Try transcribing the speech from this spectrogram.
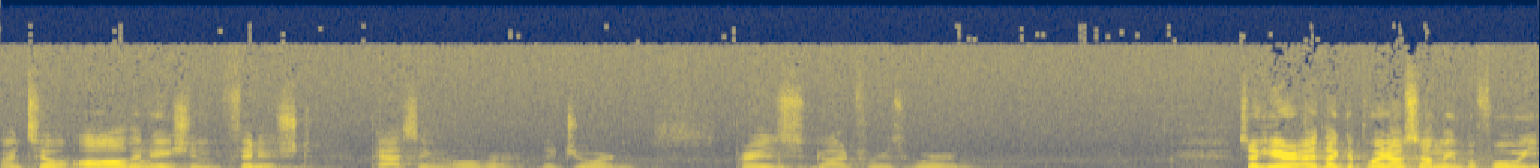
until all the nation finished passing over the Jordan. Praise God for His word. So, here I'd like to point out something before we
